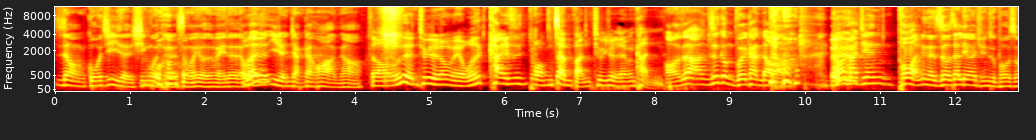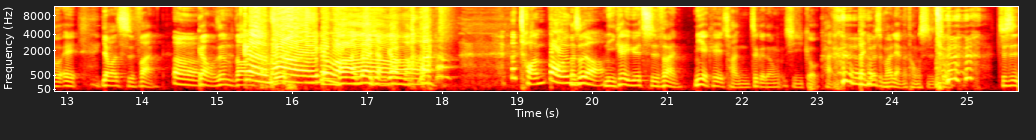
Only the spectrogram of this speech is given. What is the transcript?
那种国际的新闻的什么有的没的，然后就艺人讲干话，你知道吗？对啊，我连 Twitter 都没有，我是开的是网站版的 Twitter 在那边看。哦，对啊，你这根本不会看到啊。然后他今天 po 完那个之后，在另外群主 po 说：“哎，要不要吃饭？”嗯，干我真的不知道干嘛干嘛，你到底想干嘛？他团爆是不是啊？你可以约吃饭，你也可以传这个东西给我看，但你为什么要两个同时做？就是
